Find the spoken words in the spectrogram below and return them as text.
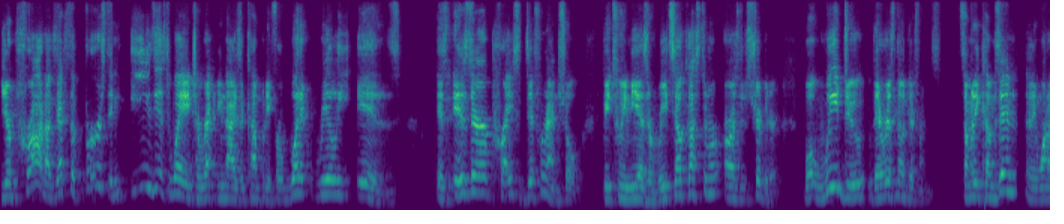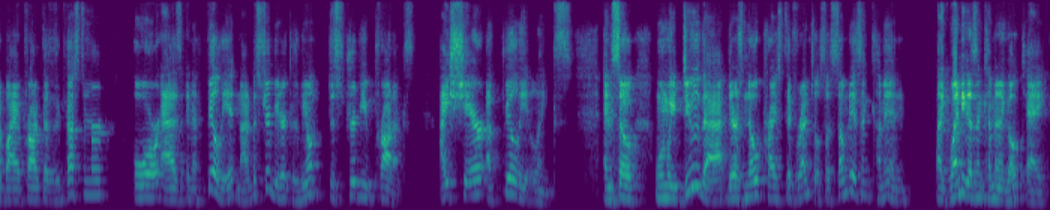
your product, that's the first and easiest way to recognize a company for what it really is. Is is there a price differential between me as a retail customer or as a distributor? What we do, there is no difference. Somebody comes in and they want to buy a product as a customer or as an affiliate, not a distributor, because we don't distribute products. I share affiliate links. And so when we do that, there's no price differential. So somebody doesn't come in, like Wendy doesn't come in and go, okay,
